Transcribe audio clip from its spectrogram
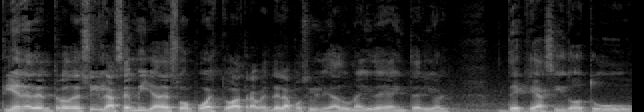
tiene dentro de sí la semilla de su opuesto a través de la posibilidad de una idea interior de que ha sido tú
